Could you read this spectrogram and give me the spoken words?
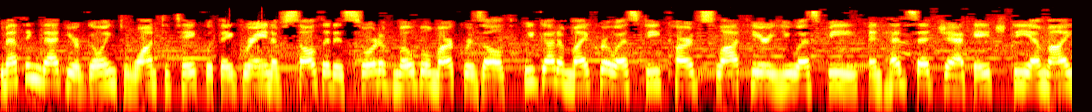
Nothing that you're going to want to take with a grain of salt it is sort of MobileMark result. We got a micro SD card slot here USB, and headset jack HDMI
